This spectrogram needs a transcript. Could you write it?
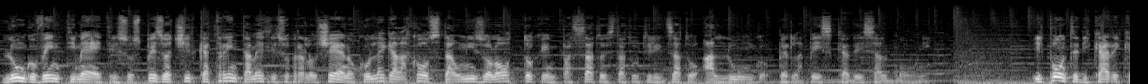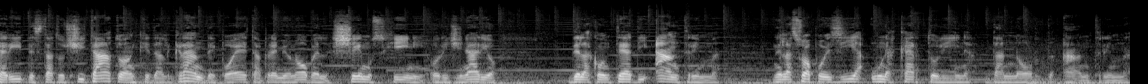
lungo 20 metri, sospeso a circa 30 metri sopra l'oceano, collega la costa a un isolotto che in passato è stato utilizzato a lungo per la pesca dei salmoni. Il ponte di Carrick-Carid è stato citato anche dal grande poeta premio Nobel Seamus Heaney, originario della contea di Antrim, nella sua poesia Una cartolina da Nord Antrim.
